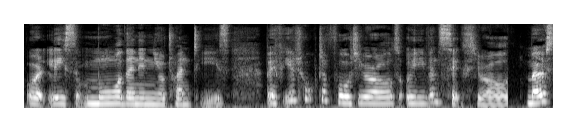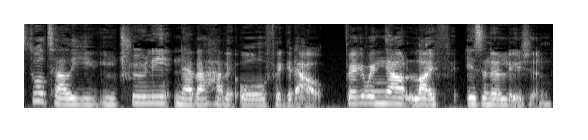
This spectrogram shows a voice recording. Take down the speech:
or at least more than in your 20s. But if you talk to 40 year olds or even 6 year olds, most will tell you you truly never have it all figured out. Figuring out life is an illusion.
